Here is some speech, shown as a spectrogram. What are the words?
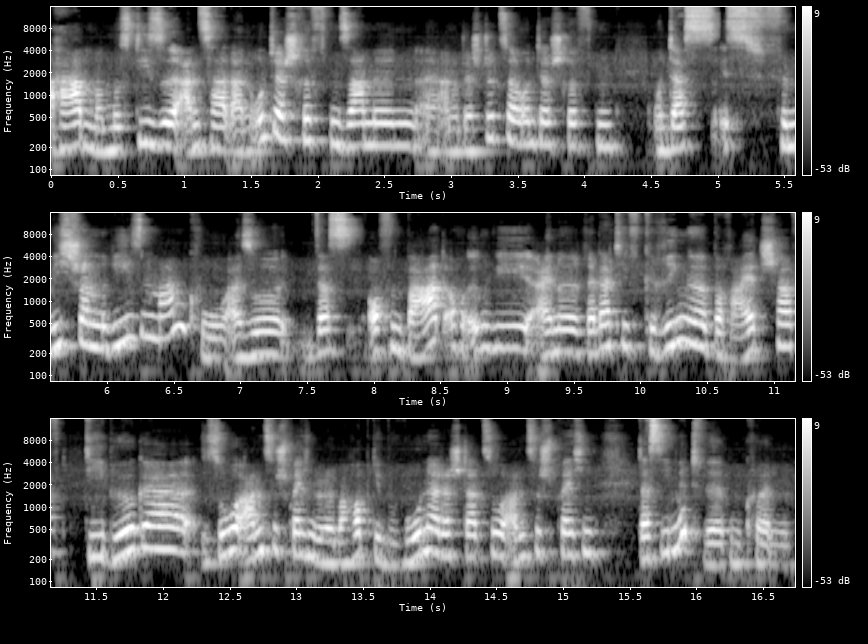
haben. Man muss diese Anzahl an Unterschriften sammeln, äh, an Unterstützerunterschriften. Und das ist für mich schon ein Riesenmanko. Also das offenbart auch irgendwie eine relativ geringe Bereitschaft, die Bürger so anzusprechen oder überhaupt die Bewohner der Stadt so anzusprechen, dass sie mitwirken können.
